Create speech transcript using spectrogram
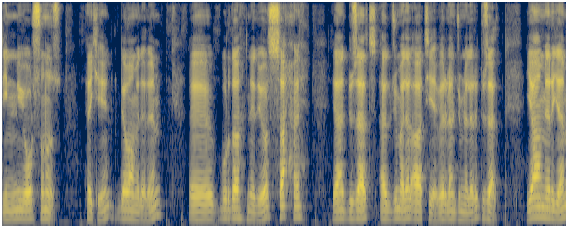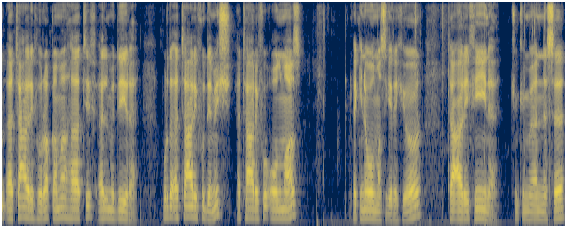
dinliyorsunuz? Peki devam edelim. E, burada ne diyor? Sahih yani düzelt el cümelel atiye verilen cümleleri düzelt. Ya Meryem etarifu rakama hatif el müdire. Burada etarifu demiş. Etarifu olmaz. Peki ne olması gerekiyor? Ta'rifine. Çünkü müennese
